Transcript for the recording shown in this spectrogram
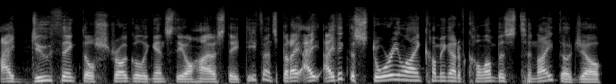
I do think they'll struggle against the Ohio State defense. But I, I, I think the storyline coming out of Columbus tonight, though, Joe,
